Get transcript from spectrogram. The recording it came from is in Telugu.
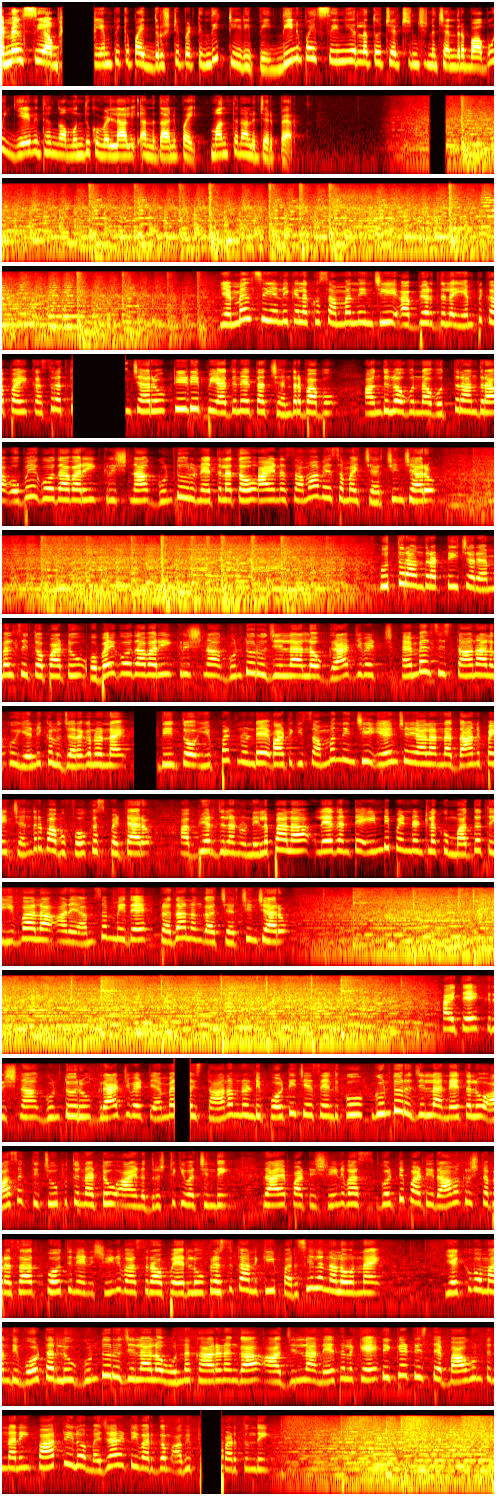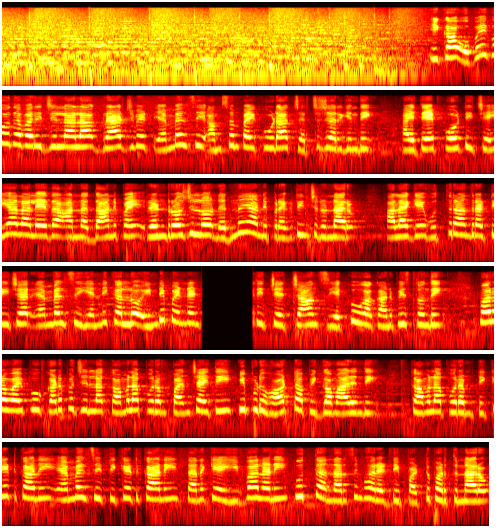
ఎమ్మెల్సీ అభ్యర్థి ఎంపికపై దృష్టి పెట్టింది టీడీపీ. దీనిపై సీనియర్లతో చర్చించిన చంద్రబాబు ఏ విధంగా ముందుకు వెళ్ళాలి అన్న దానిపై మంతనాలు జరిపారు. ఎమ్మెల్సీ ఎన్నికలకు సంబంధించి అభ్యర్థుల ఎంపికపై కసరత్తు నిర్వహించారు టీడీపీ అధినేత చంద్రబాబు. అందులో ఉన్న ఉత్తరాంధ్ర ఉభయ గోదావరి కృష్ణా గుంటూరు నేతలతో ఆయన సమావేశమై చర్చించారు. ఉత్తరాంధ్ర టీచర్ ఎమ్మెల్సీతో పాటు ఉభయ గోదావరి కృష్ణా గుంటూరు జిల్లాల్లో గ్రాడ్యుయేట్ ఎమ్మెల్సీ స్థానాలకు ఎన్నికలు జరగనున్నాయి. దీంతో ఇప్పటి నుండే వాటికి సంబంధించి ఏం చేయాలన్న దానిపై చంద్రబాబు ఫోకస్ పెట్టారు. అభ్యర్థులను నిలపాలా లేదంటే ఇండిపెండెంట్లకు మద్దతు ఇవ్వాలా అనే అంశం మీదే ప్రధానంగా చర్చించారు. అయితే కృష్ణ గుంటూరు గ్రాడ్యుయేట్ ఎమ్మెల్యే స్థానం నుండి పోటీ చేసేందుకు గుంటూరు జిల్లా నేతలు ఆసక్తి చూపుతున్నట్టు ఆయన దృష్టికి వచ్చింది. రాయపాటి శ్రీనివాస్ గొట్టిపాటి రామకృష్ణ ప్రసాద్ పోతినేని శ్రీనివాసరావు పేర్లు ప్రస్తుతానికి పరిశీలనలో ఉన్నాయి. ఎక్కువ మంది ఓటర్లు గుంటూరు జిల్లాలో ఉన్న కారణంగా ఆ జిల్లా నేతలకే టికెట్ ఇస్తే బాగుంటుందని పార్టీలో మెజారిటీ వర్గం అభిప్రాయపడుతుంది. ఇక ఉభయ గోదావరి జిల్లాల గ్రాడ్యుయేట్ ఎమ్మెల్సీ అంశంపై కూడా చర్చ జరిగింది. అయితే పోటీ చేయాలా లేదా అన్న దానిపై రెండు రోజుల్లో నిర్ణయాన్ని ప్రకటించనున్నారు. అలాగే ఉత్తరాంధ్ర టీచర్ ఎమ్మెల్సీ ఎన్నికల్లో ఇండిపెండెంట్ ఇచ్చే ఛాన్స్ ఎక్కువగా కనిపిస్తుంది. మరోవైపు కడప జిల్లా కమలాపురం పంచాయతీ ఇప్పుడు హాట్ టాపిక్గా మారింది. కమలాపురం టికెట్ కానీ ఎమ్మెల్సీ టికెట్ కానీ తనకే ఇవ్వాలని పుత్త నరసింహారెడ్డి పట్టుపడుతున్నారు.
